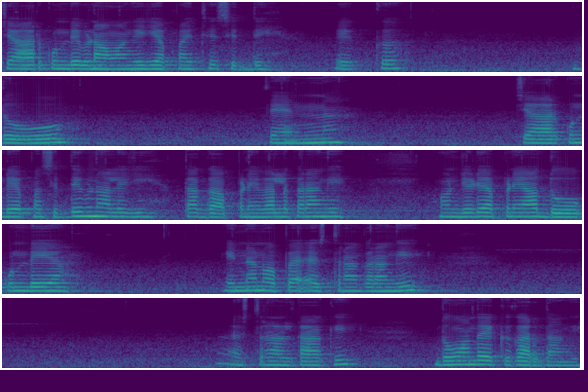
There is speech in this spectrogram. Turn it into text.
ਚਾਰ ਕੁੰਡੇ ਬਣਾਵਾਂਗੇ ਜੀ ਆਪਾਂ ਇੱਥੇ ਸਿੱਧੇ। 1 2 3 ਚਾਰ ਕੁੰਡੇ ਆਪਾਂ ਸਿੱਧੇ ਬਣਾ ਲਏ ਜੀ। ਧਾਗਾ ਆਪਣੇ ਵੱਲ ਕਰਾਂਗੇ। ਹੁਣ ਜਿਹੜੇ ਆਪਣੇ ਆ ਦੋ ਕੁੰਡੇ ਆ ਇਹਨਾਂ ਨੂੰ ਆਪਾਂ ਇਸ ਤਰ੍ਹਾਂ ਕਰਾਂਗੇ। ਇਸ ਤਰ੍ਹਾਂ ਲਟਾ ਕੇ ਦੋਵਾਂ ਦਾ ਇੱਕ ਕਰ ਦਾਂਗੇ।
